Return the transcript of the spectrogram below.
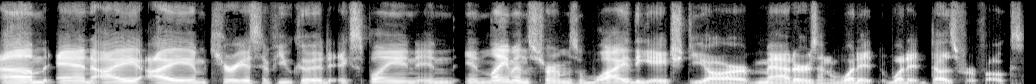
Um, and I I am curious if you could explain in in layman's terms why the HDR matters and what it what it does for folks.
